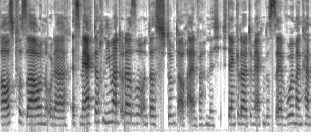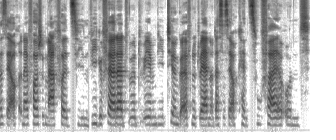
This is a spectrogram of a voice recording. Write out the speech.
rausposaunen oder es merkt doch niemand oder so. Und das stimmt auch einfach nicht. Ich denke, Leute merken das sehr wohl. Man kann es ja auch in der Forschung nachvollziehen, wie gefördert wird, wem die Türen geöffnet werden. Und das ist ja auch kein Zufall. Und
